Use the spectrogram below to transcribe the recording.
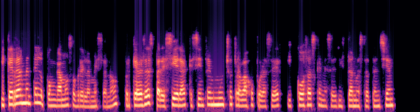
y que realmente lo pongamos sobre la mesa, ¿no? Porque a veces pareciera que siempre hay mucho trabajo por hacer y cosas que necesitan nuestra atención.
